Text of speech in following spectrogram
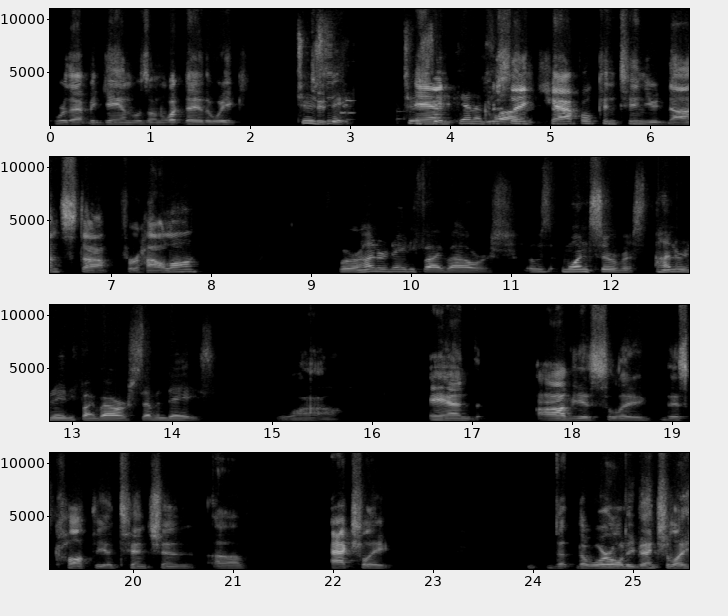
where that began was on what day of the week? Tuesday, Tuesday, And 10 You're saying chapel continued nonstop for how long? For 185 hours. It was one service, 185 hours, seven days. Wow. And obviously, this caught the attention of actually the, the world eventually,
